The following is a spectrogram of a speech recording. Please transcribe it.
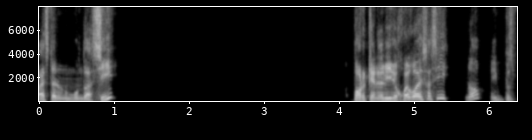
va a estar en un mundo así. Porque en el videojuego es así, ¿no? Y pues,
